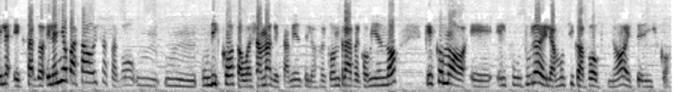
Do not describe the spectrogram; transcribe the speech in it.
el, exacto, el año pasado ella sacó un, un, disco, Sawayama, que también se los recontra recomiendo, que es como eh, el futuro de la música pop, ¿no? Este disco.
